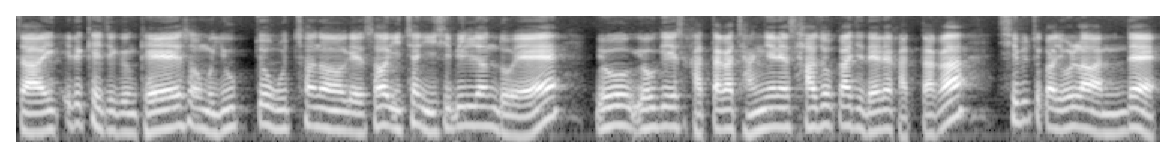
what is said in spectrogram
자, 이렇게 지금 계속 뭐 6조 9천억에서 2021년도에 요, 여기에서 갔다가 작년에 4조까지 내려갔다가 11조까지 올라왔는데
